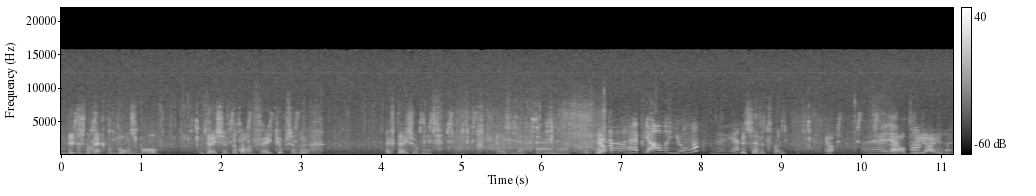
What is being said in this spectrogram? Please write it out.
En dit is nog echt een donsbal. En deze heeft ook al een veetje op zijn rug. Heeft deze ook niet? Deze is ook klein, hè? Ja. heb je alle jongen? Nee, hè? Dit zijn er twee. Uh, Hij had drie eieren,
